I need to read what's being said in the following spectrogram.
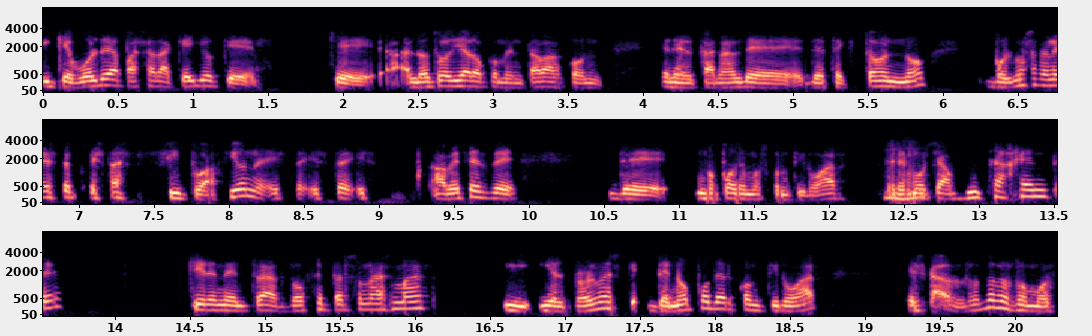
Y que vuelve a pasar aquello que, que al otro día lo comentaba con en el canal de, de Tectón, ¿no? Volvemos a tener este, esta situación, este, este, es- a veces de, de no podemos continuar. Tenemos ya mucha gente, quieren entrar 12 personas más y, y el problema es que de no poder continuar es claro, nosotros no somos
